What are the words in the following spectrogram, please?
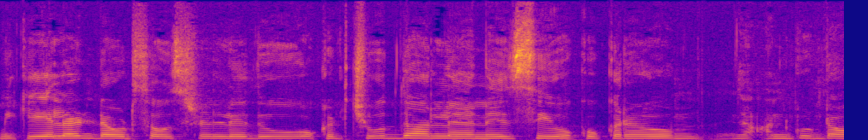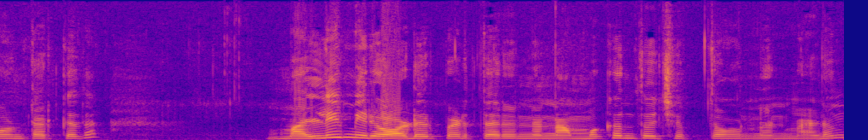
మీకు ఎలాంటి డౌట్స్ అవసరం లేదు ఒకటి చూద్దాంలే అనేసి ఒక్కొక్కరు అనుకుంటూ ఉంటారు కదా. మళ్ళీ మీరు ఆర్డర్ పెడతారన్న నమ్మకంతో చెప్తా ఉన్నాను మేడం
